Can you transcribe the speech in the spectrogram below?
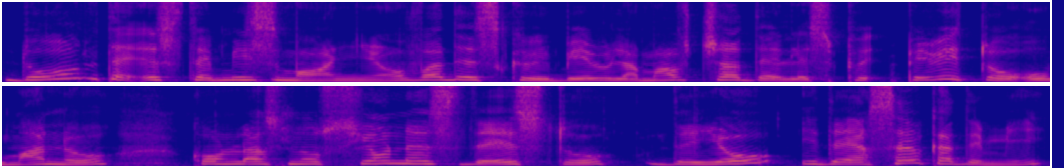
Durante este mismo año va a describir la marcha del espíritu humano con las nociones de esto, de yo y de acerca de mí,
